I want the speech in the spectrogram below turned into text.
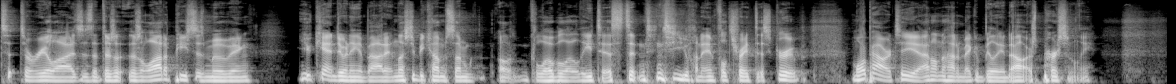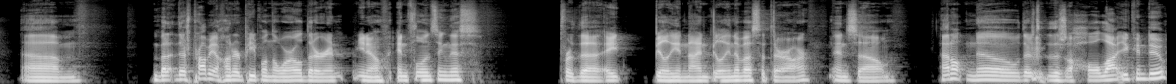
to, to realize is that there's a, there's a lot of pieces moving. You can't do anything about it unless you become some uh, global elitist and you want to infiltrate this group. More power to you. I don't know how to make a billion dollars personally. Um, but there's probably a 100 people in the world that are in, you know influencing this for the 8 billion 9 mm-hmm. billion of us that there are. And so i don't know there's mm-hmm. there's a whole lot you can do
